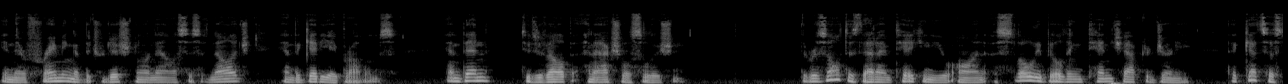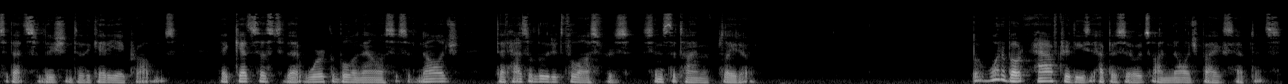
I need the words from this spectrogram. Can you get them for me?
in their framing of the traditional analysis of knowledge and the Gettier problems, and then to develop an actual solution. The result is that I'm taking you on a slowly building 10 chapter journey that gets us to that solution to the Gettier problems, that gets us to that workable analysis of knowledge that has eluded philosophers since the time of Plato. But what about after these episodes on knowledge by acceptance?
